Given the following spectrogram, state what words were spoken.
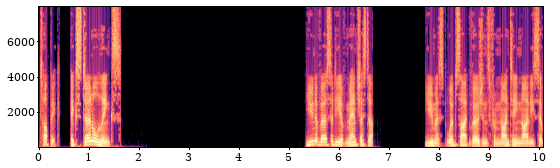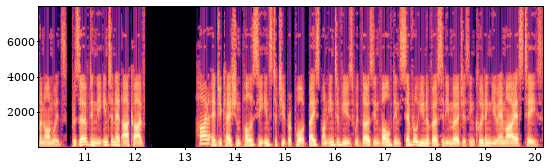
Topic: External links. University of Manchester UMIST website versions from 1997 onwards, preserved in the Internet Archive Higher Education Policy Institute report based on interviews with those involved in several university mergers including UMISTs.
